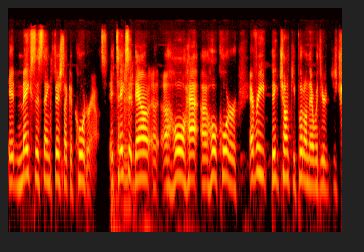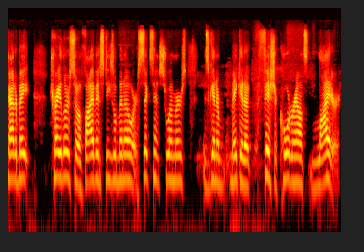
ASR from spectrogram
it makes this thing fish like a quarter ounce. It takes Mhm. it down a, a whole hat, a whole quarter. Every big chunk you put on there with your chatterbait trailers, so a five inch diesel minnow or a six inch swimmers is going to make it a fish a quarter ounce lighter.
